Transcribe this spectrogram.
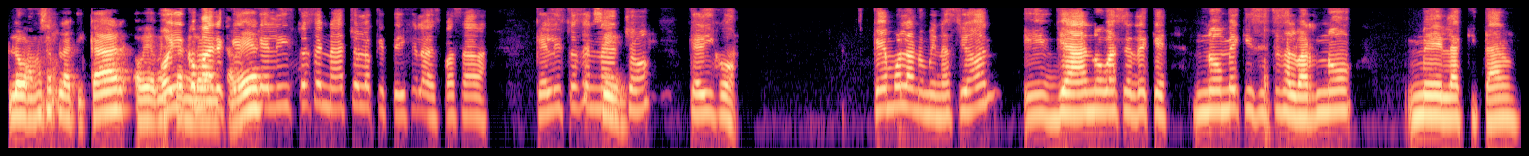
lo vamos a platicar, obviamente. Oye, comadre, qué, listo ese Nacho, lo que te dije la vez pasada, qué listo ese Nacho que dijo, quemo la nominación y ya no va a ser de que no me quisiste salvar, no, me la quitaron.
